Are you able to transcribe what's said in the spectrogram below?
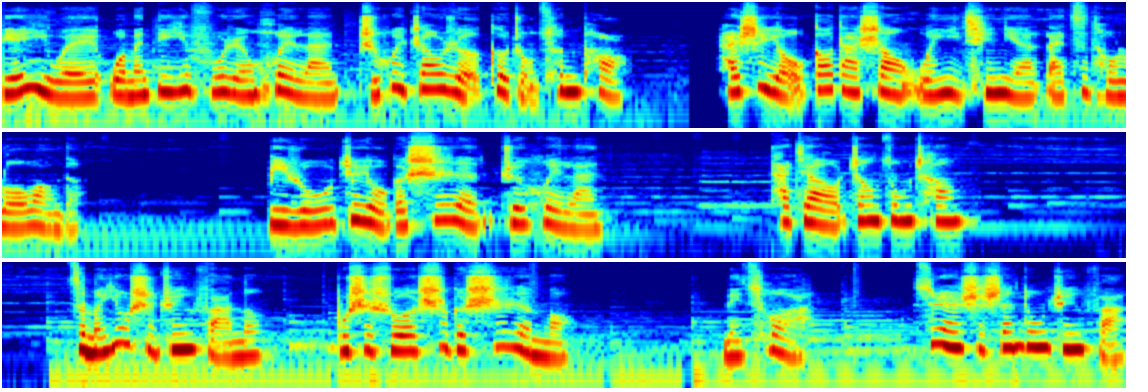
别以为我们第一夫人慧兰只会招惹各种村炮，还是有高大上文艺青年来自投罗网的。比如，就有个诗人追慧兰，他叫张宗昌。怎么又是军阀呢？不是说是个诗人吗？没错啊，虽然是山东军阀，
